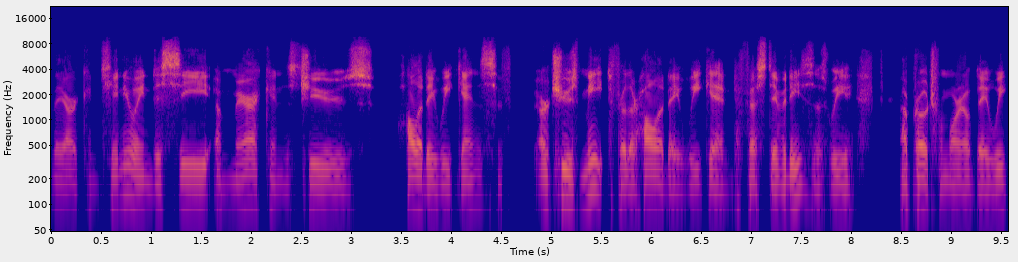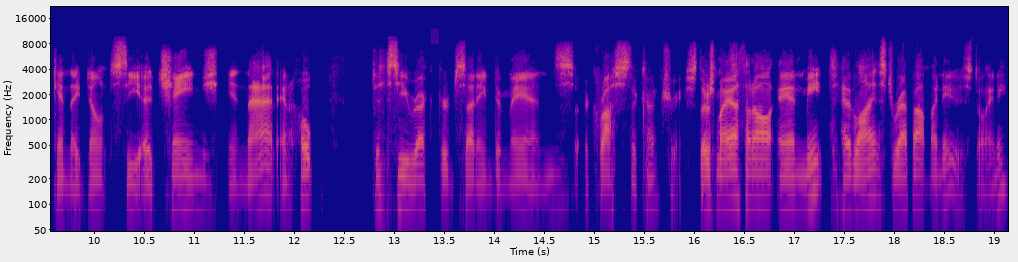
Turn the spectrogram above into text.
they are continuing to see Americans choose holiday weekends or choose meat for their holiday weekend festivities as we approach Memorial Day weekend. They don't see a change in that and hope to see record setting demands across the country. So there's my ethanol and meat headlines to wrap out my news, Delaney.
